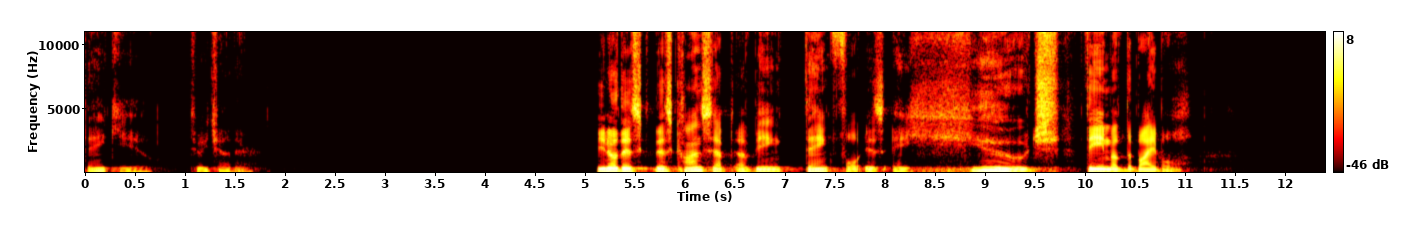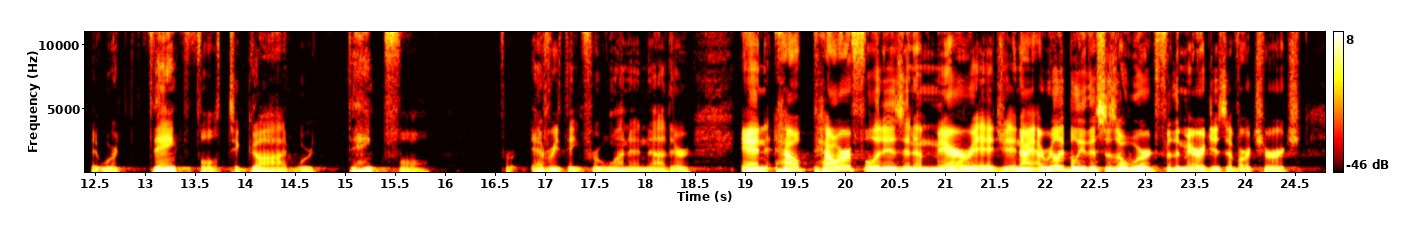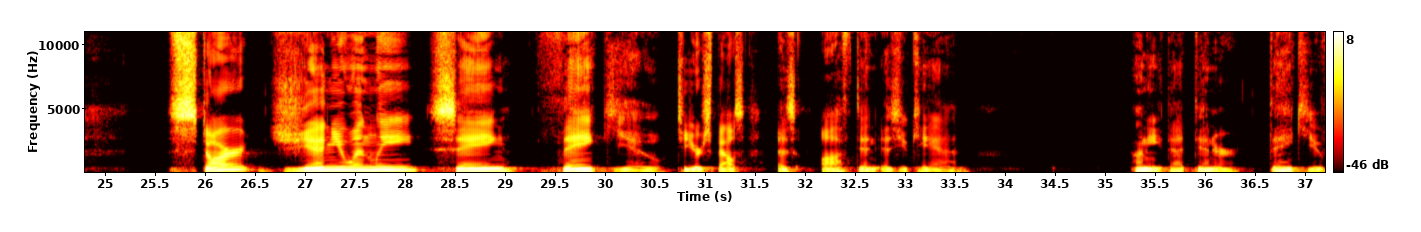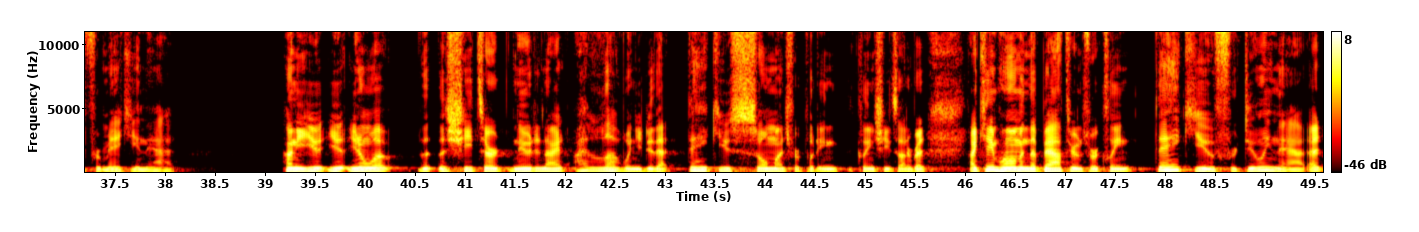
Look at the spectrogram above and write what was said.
thank you to each other. You know, this, this concept of being thankful is a huge theme of the Bible. That we're thankful to God, we're thankful for everything, for one another. And how powerful it is in a marriage, and I, I really believe this is a word for the marriages of our church. Start genuinely saying thank you to your spouse as often as you can honey, that dinner, thank you for making that. Honey, you, you, you know what? The, the, sheets are new tonight. I love when you do that. Thank you so much for putting clean sheets on our bed. I came home and the bathrooms were clean. Thank you for doing that. I,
